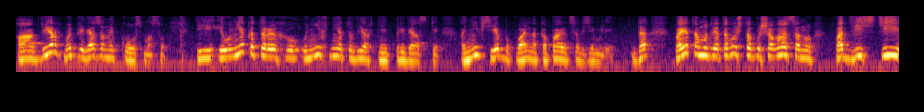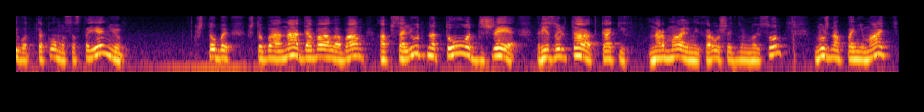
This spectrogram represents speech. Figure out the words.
а вверх мы привязаны к космосу. И, и у некоторых, у них нет верхней привязки, они все буквально копаются в земле. Да? Поэтому для того, чтобы шавасану подвести вот к такому состоянию, чтобы, чтобы она давала вам абсолютно тот же результат, как их нормальный, хороший дневной сон – нужно понимать,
